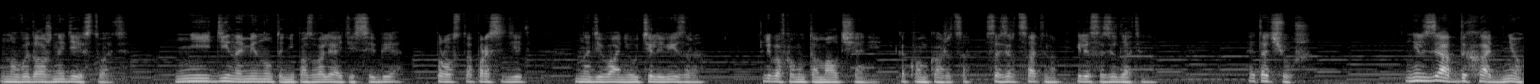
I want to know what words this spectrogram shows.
Но вы должны действовать. Ни единой минуты не позволяйте себе просто просидеть на диване у телевизора, либо в каком-то молчании, как вам кажется, созерцательном или созидательном. Это чушь. Нельзя отдыхать днем,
